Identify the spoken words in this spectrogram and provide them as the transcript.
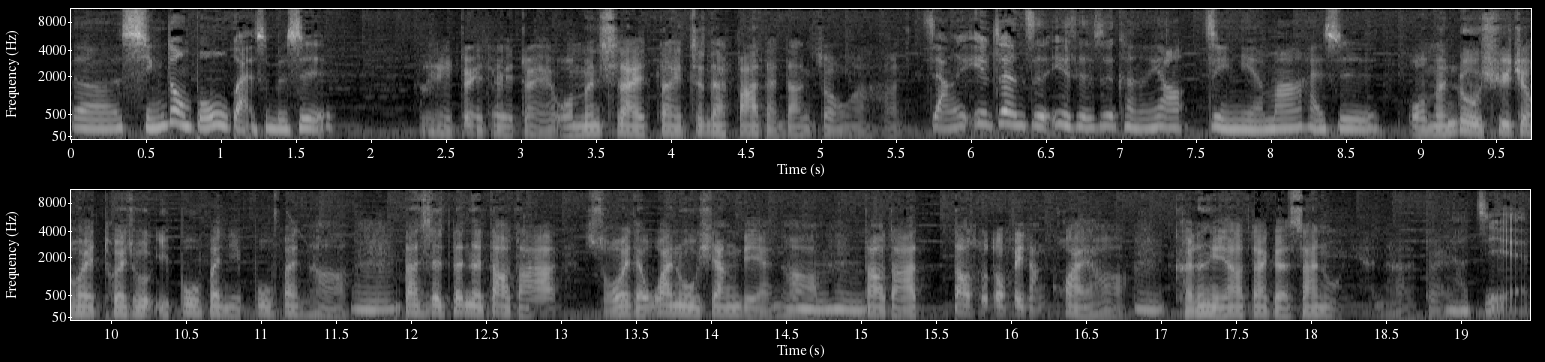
的行动博物馆，是不是？对对对对，我们是在在正在发展当中啊哈。讲一阵子，意思是可能要几年吗？还是我们陆续就会推出一部分一部分哈。嗯。但是真的到达所谓的万物相连哈，到达到处都非常快哈。嗯。可能也要再个三五年哈。对。了解。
